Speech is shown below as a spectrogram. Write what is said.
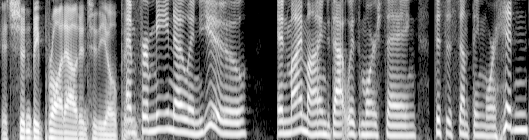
It shouldn't be brought out into the open. And for me, knowing you, in my mind, that was more saying this is something more hidden,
